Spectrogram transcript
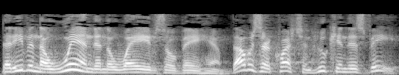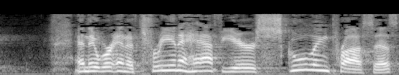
that even the wind and the waves obey him? That was their question. Who can this be? And they were in a three and a half year schooling process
